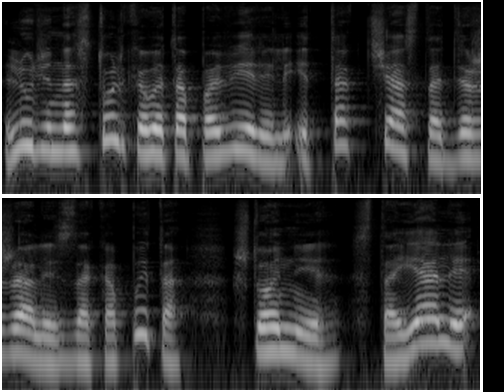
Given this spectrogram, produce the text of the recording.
Люди настолько в это поверили и так часто держались за копыта, что они стояли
